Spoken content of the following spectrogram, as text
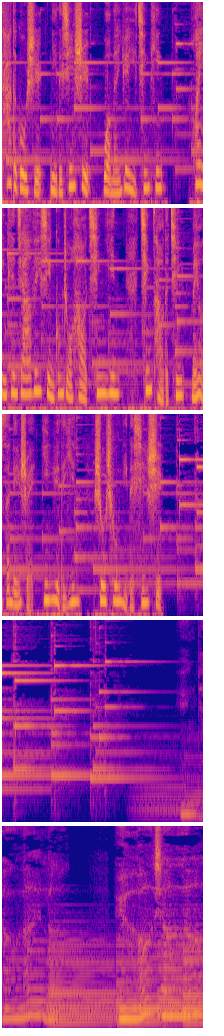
他的故事，你的心事，我们愿意倾听。欢迎添加微信公众号“清音青草”的青没有三点水，音乐的音，说出你的心事。云飘来了，雨落下了，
